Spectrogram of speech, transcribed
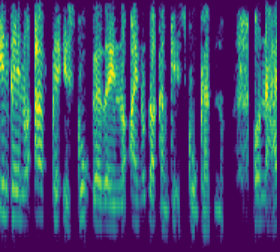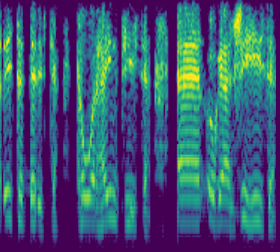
Intaynu afka isku gadayno aynu dhaqanka isku gadno. Oo naxariista deriska ka warhayntiisa ogaanshihiisa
